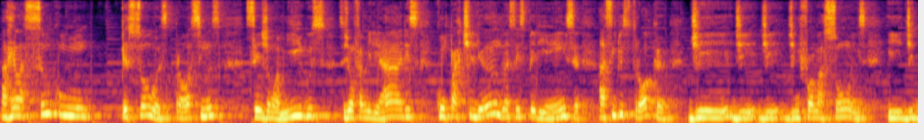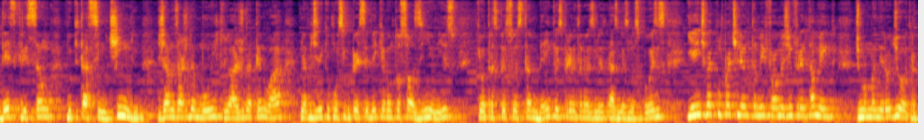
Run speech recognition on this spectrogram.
a relação com pessoas próximas sejam amigos, sejam familiares, compartilhando essa experiência, a simples troca de, de, de, de informações e de descrição do que está sentindo já nos ajuda muito, ajuda a atenuar na medida que eu consigo perceber que eu não estou sozinho nisso, que outras pessoas também estão experimentando as mesmas coisas e a gente vai compartilhando também formas de enfrentamento de uma maneira ou de outra.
